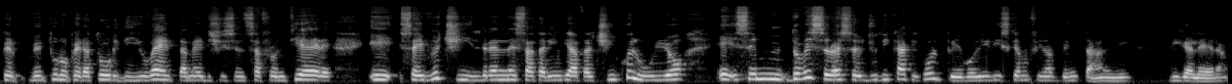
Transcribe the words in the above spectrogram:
per 21 operatori di Juventa, Medici Senza Frontiere e Save Children è stata rinviata al 5 luglio e se dovessero essere giudicati colpevoli rischiano fino a 20 anni di galera.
